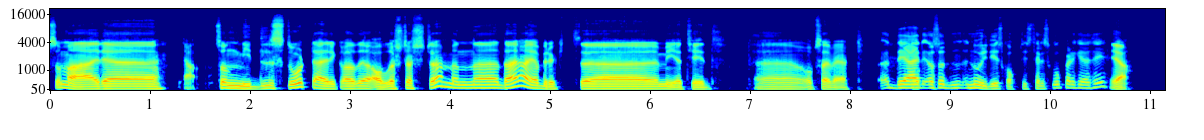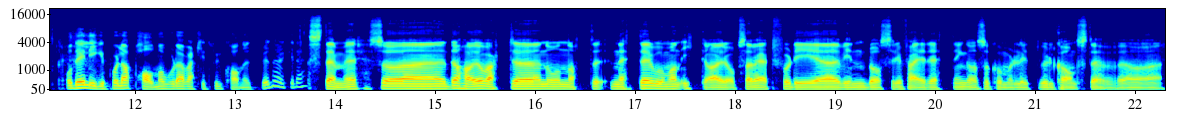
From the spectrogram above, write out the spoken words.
Som er eh, ja, sånn middels stort. Det er ikke av det aller største, men eh, der har jeg brukt eh, mye tid. eh, observert. Det er altså nordisk optisk teleskop, er det ikke det jeg sier? Ja. Og det ligger på La Palma, hvor det har vært litt vulkanutbrudd, er det ikke det? Stemmer. Så det har jo vært noen netter hvor man ikke har observert fordi vinden blåser i feil retning, og så kommer det litt vulkanstøv og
